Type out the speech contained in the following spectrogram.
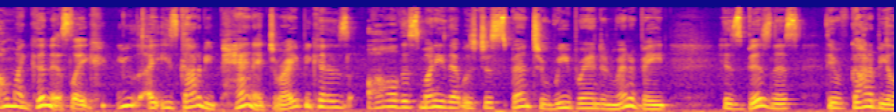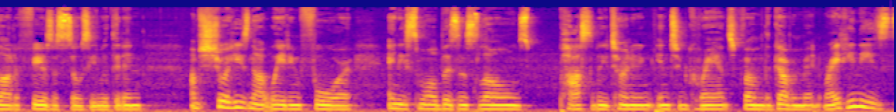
oh my goodness, like you he's got to be panicked, right? Because all this money that was just spent to rebrand and renovate his business, there've got to be a lot of fears associated with it and I'm sure he's not waiting for any small business loans possibly turning into grants from the government, right? He needs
